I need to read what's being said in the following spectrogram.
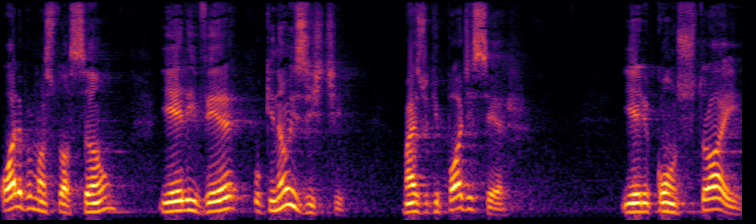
olha para uma situação e ele vê o que não existe, mas o que pode ser, e ele constrói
